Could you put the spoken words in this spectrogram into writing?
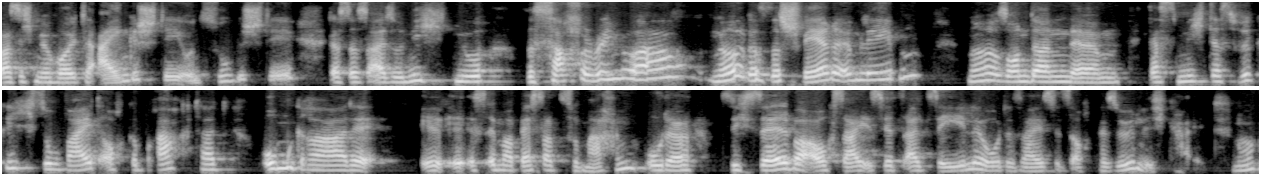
was ich mir heute eingestehe und zugestehe, dass das also nicht nur the suffering war, ne, dass das Schwere im Leben, ne, sondern ähm, dass mich das wirklich so weit auch gebracht hat, um gerade äh, es immer besser zu machen oder sich selber auch, sei es jetzt als Seele oder sei es jetzt auch Persönlichkeit, ne,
